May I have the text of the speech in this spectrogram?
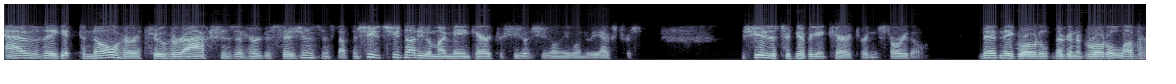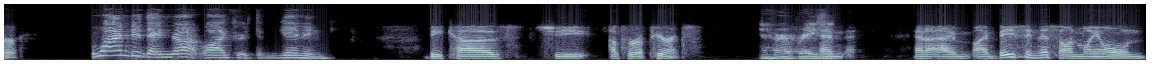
as they get to know her through her actions and her decisions and stuff, and she's she's not even my main character. She's she's only one of the extras. She is a significant character in the story, though. Then they grow to they're going to grow to love her Why do they not like her at the beginning? because she of her appearance. And her abrasion. and and I'm I'm basing this on my own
